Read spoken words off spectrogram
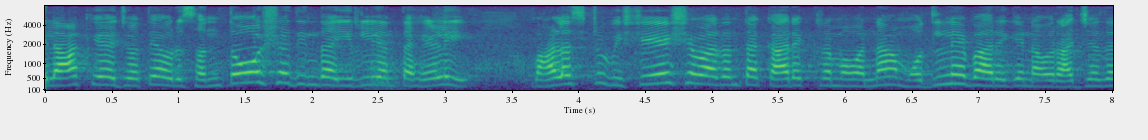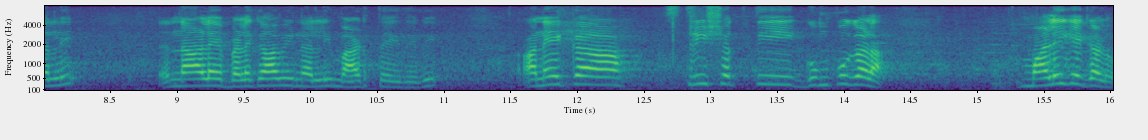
ಇಲಾಖೆಯ ಜೊತೆ ಅವರು ಸಂತೋಷದಿಂದ ಇರಲಿ ಅಂತ ಹೇಳಿ ಬಹಳಷ್ಟು ವಿಶೇಷವಾದಂಥ ಕಾರ್ಯಕ್ರಮವನ್ನು ಮೊದಲನೇ ಬಾರಿಗೆ ನಾವು ರಾಜ್ಯದಲ್ಲಿ, ನಾಳೆ ಬೆಳಗಾವಿನಲ್ಲಿ ಮಾಡ್ತಾ ಇದ್ದೀವಿ. ಅನೇಕ ಸ್ತ್ರೀ ಶಕ್ತಿ ಗುಂಪುಗಳ ಮಳಿಗೆಗಳು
